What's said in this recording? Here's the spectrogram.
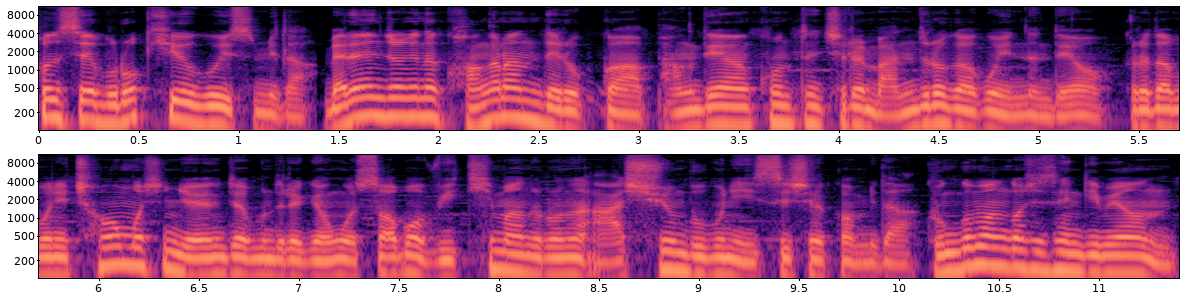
컨셉으로 키우고 있습니다. 메렌정에는 광활한 대륙과 방대한 콘텐츠를 만들어가고 있는데요. 그러다 보니 처음 오신 여행자분들의 경우 서버 위키만으로는 아쉬운 부분이 있으실 겁니다. 궁금한 것이 생기면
